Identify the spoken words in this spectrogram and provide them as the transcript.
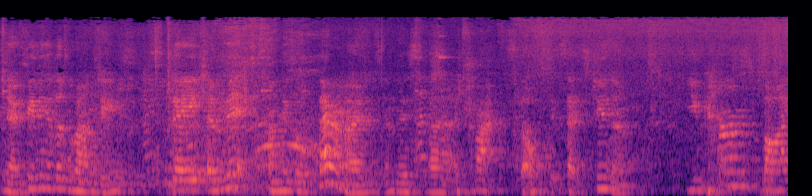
you know, feeling a little randy, they emit something called pheromones, and this uh, attracts the opposite sex to them. You can buy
